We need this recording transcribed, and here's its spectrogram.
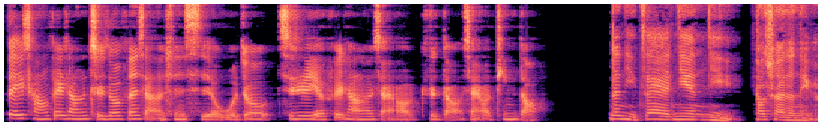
非常非常值得分享的讯息，我就其实也非常的想要知道，想要听到。那你再念你挑出来的那个。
